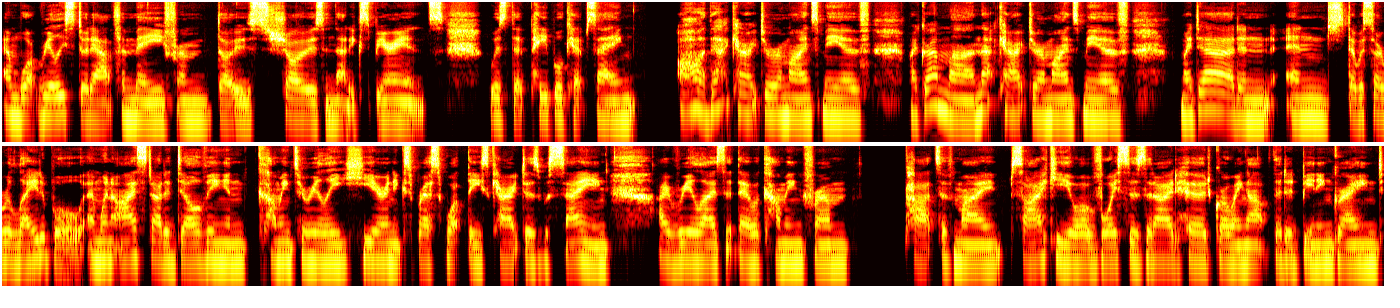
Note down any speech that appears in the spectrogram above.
and what really stood out for me from those shows and that experience was that people kept saying, "Oh, that character reminds me of my grandma, and that character reminds me of." my dad and and they were so relatable and when i started delving and coming to really hear and express what these characters were saying i realized that they were coming from parts of my psyche or voices that I'd heard growing up that had been ingrained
